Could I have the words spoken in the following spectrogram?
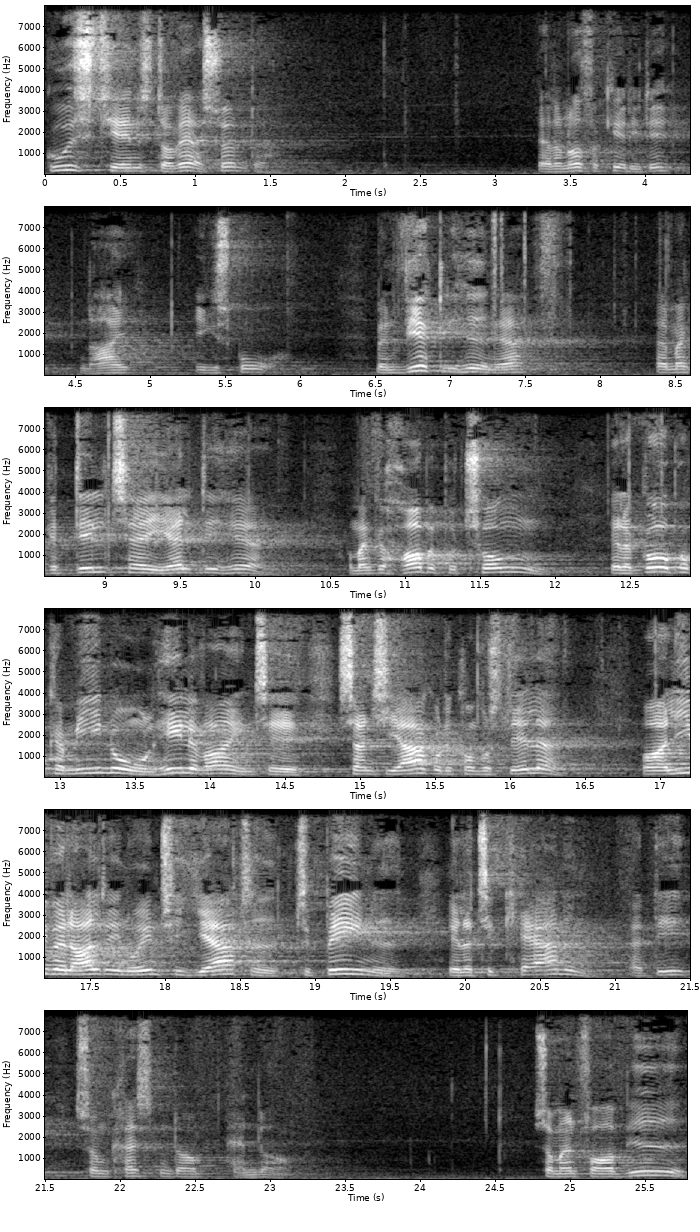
gudstjenester hver søndag. Er der noget forkert i det? Nej, ikke spor. Men virkeligheden er, at man kan deltage i alt det her, og man kan hoppe på tungen, eller gå på Caminoen hele vejen til Santiago de Compostela, og alligevel aldrig nå ind til hjertet, til benet eller til kernen af det, som kristendom handler om så man får at vide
